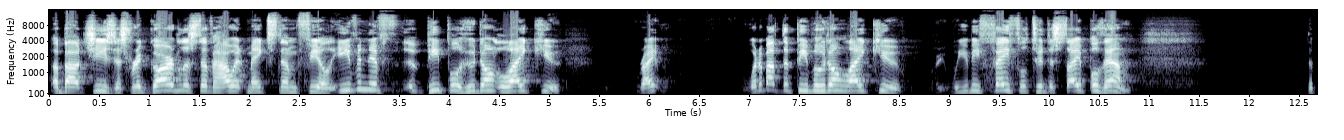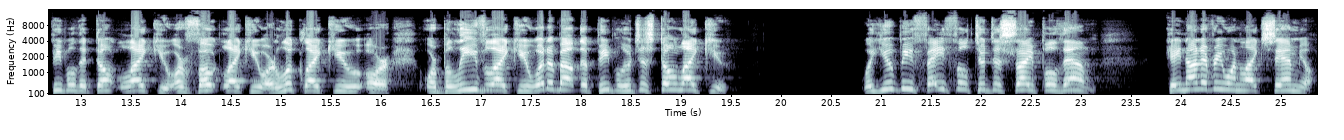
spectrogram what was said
about Jesus, regardless of how it makes them feel, even if people who don't like you, right? What about the people who don't like you? Will you be faithful to disciple them? The people that don't like you, or vote like you, or look like you, or, or believe like you, what about the people who just don't like you? Will you be faithful to disciple them? Okay, not everyone liked Samuel.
